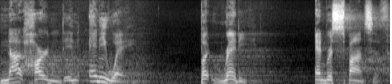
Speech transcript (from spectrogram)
not hardened in any way, but ready and responsive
